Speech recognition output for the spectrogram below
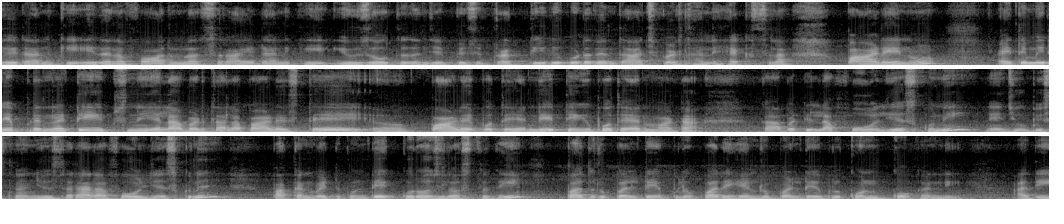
చేయడానికి ఏదైనా ఫార్ములాస్ రాయడానికి యూజ్ అవుతుందని చెప్పేసి ప్రతిదీ కూడా నేను దాచిపెడతాను ఎక్స్ట్రా పాడాను. అయితే మీరు ఎప్పుడైనా టేప్స్ని ఎలా పడితే అలా పాడేస్తే పాడైపోతాయండి తెగిపోతాయి అన్నమాట కాబట్టి ఇలా ఫోల్డ్ చేసుకుని నేను చూపిస్తున్నాను చూస్తారా అలా ఫోల్డ్ చేసుకుని పక్కన పెట్టుకుంటే ఎక్కువ రోజులు వస్తుంది. పది రూపాయల టేపులు పదిహేను రూపాయల టేపులు కొనుక్కోకండి. అది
